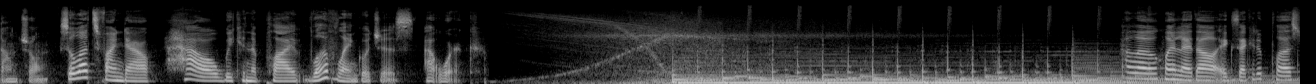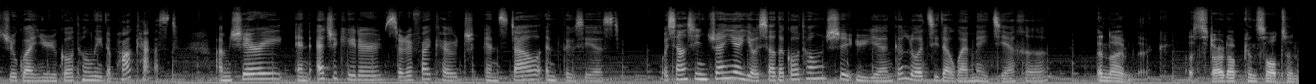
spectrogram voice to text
当中。So let's find out how we can apply love languages at work. Hello，欢迎来到 Executive Plus 主管与沟通力的 Podcast。I'm Sherry, an educator, certified coach, and style enthusiast. 我相信专业有效的沟通是语言跟逻辑的完美结合。 And I'm Nick, a startup consultant,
